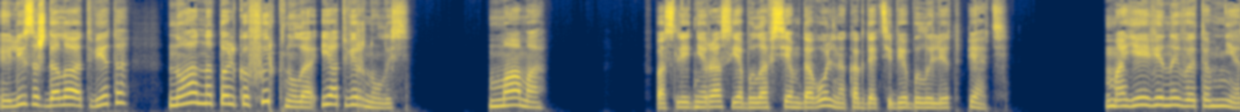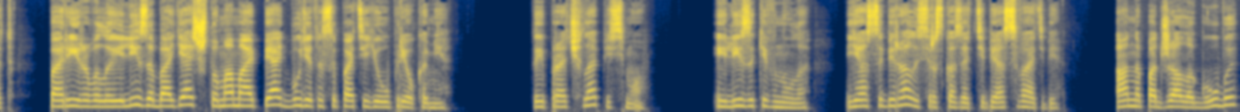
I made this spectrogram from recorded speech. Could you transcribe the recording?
Элиза ждала ответа, но Анна только фыркнула и отвернулась. «Мама!» «В последний раз я была всем довольна, когда тебе было лет пять». «Моей вины в этом нет», – парировала Элиза, боясь, что мама опять будет осыпать ее упреками. «Ты прочла письмо?» Элиза кивнула. Я собиралась рассказать тебе о свадьбе. Анна поджала губы,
